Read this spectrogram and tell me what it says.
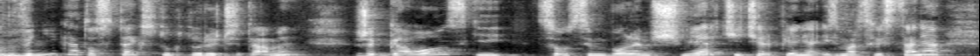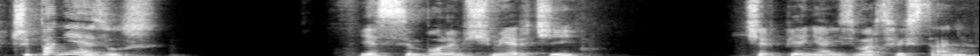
Wynika to z tekstu, który czytamy, że gałązki są symbolem śmierci, cierpienia i zmartwychwstania, czy Pan Jezus jest symbolem śmierci, cierpienia i zmartwychwstania?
